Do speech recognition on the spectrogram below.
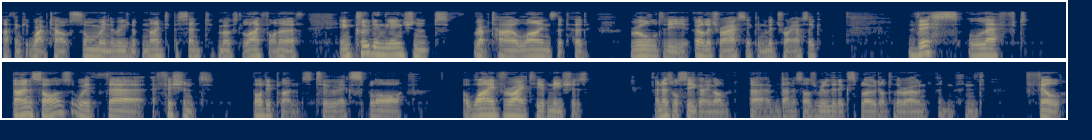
I think it wiped out somewhere in the region of 90% of most life on Earth, including the ancient reptile lines that had ruled the early Triassic and mid Triassic. This left dinosaurs with their efficient body plans to explore a wide variety of niches. And as we'll see going on, um, dinosaurs really did explode onto their own and, and fill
